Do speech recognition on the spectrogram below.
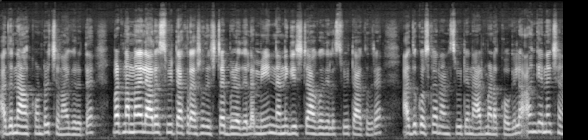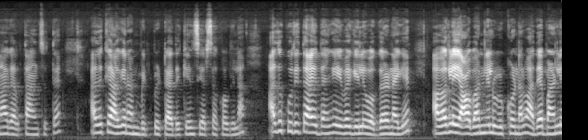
ಅದನ್ನು ಹಾಕ್ಕೊಂಡ್ರೆ ಚೆನ್ನಾಗಿರುತ್ತೆ. ಬಟ್ ನಮ್ಮ ಮನೇಲಿ ಯಾರೋ ಸ್ವೀಟ್ ಹಾಕಿದ್ರೆ ಅಷ್ಟೊಂದು ಇಷ್ಟ ಬೀಳೋದಿಲ್ಲ. ಮೇಯ್ನ್ ನನಗೆ ಇಷ್ಟ ಆಗೋದಿಲ್ಲ ಸ್ವೀಟ್ ಹಾಕಿದ್ರೆ. ಅದಕ್ಕೋಸ್ಕರ ನಾನು ಸ್ವೀಟನ್ನು ಆ್ಯಡ್ ಮಾಡೋಕ್ಕೆ ಹೋಗಿಲ್ಲ. ಹಂಗೇನೆ ಚೆನ್ನಾಗಿ ಅರ್ಥ ಅನಿಸುತ್ತೆ. ಅದಕ್ಕೆ ಹಾಗೆ ನಾನು ಬಿಟ್ಬಿಟ್ಟೆ ಅದಕ್ಕೇನು ಸೇರ್ಸೋಕ್ಕೋಗಿಲ್ಲ ಅದು ಕುದಿತಾ ಇದ್ದಂಗೆ ಇವಾಗ ಇಲ್ಲಿ ಒಗ್ಗರಣೆಗೆ ಆವಾಗಲೇ ಯಾವ ಬಾಣಲೆಲಿ ಉಳ್ಕೊಂಡಲ್ವ ಅದೇ ಬಾಣಲಿ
